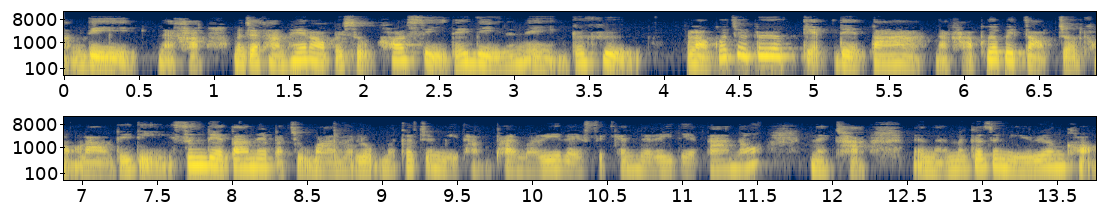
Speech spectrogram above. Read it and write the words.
3 ดีนะคะ มันจะทำให้เราไปสู่ข้อ 4 ได้ดีนั่นเองก็คือเราก็จะเลือกเก็บ Data นะคะเพื่อไปตอบโจทย์ของเราได้ดี ซึ่ง Data ในปัจจุบันนะลูกมันก็จะมีทั้ง primary และ secondary data เนาะนะคะดังนั้นมันก็จะมีเรื่องของ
